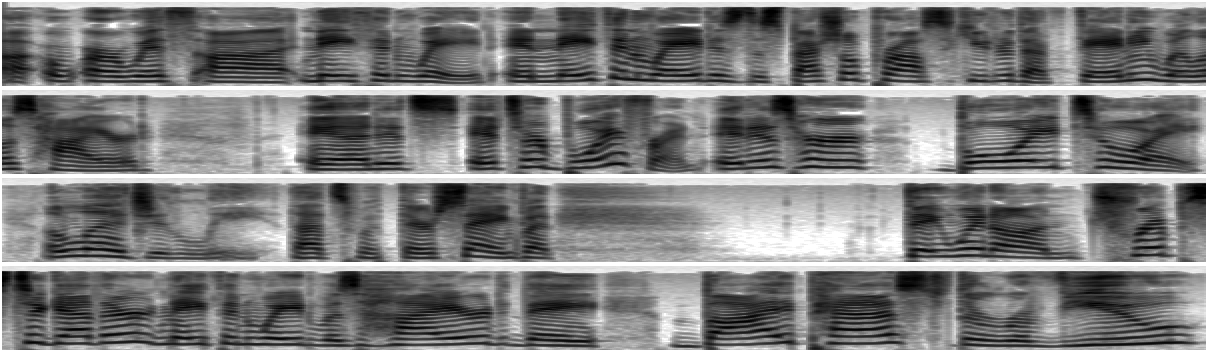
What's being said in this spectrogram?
uh, or, with uh, Nathan Wade. And Nathan Wade is the special prosecutor that Fani Willis hired, and it's it's her boyfriend. It is her boy toy, allegedly. That's what they're saying, but. They went on trips together. Nathan Wade was hired. They bypassed the review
